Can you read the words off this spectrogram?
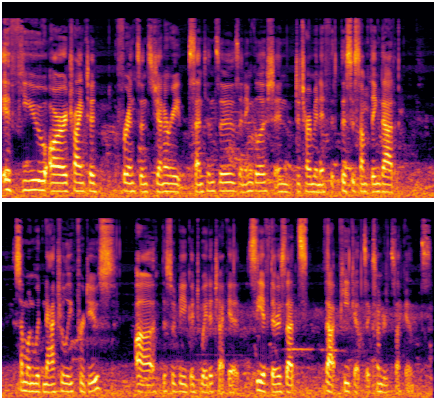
if you are trying to, for instance, generate sentences in English and determine if this is something that someone would naturally produce, uh, this would be a good way to check it. See if there's that that peak at 600 seconds.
